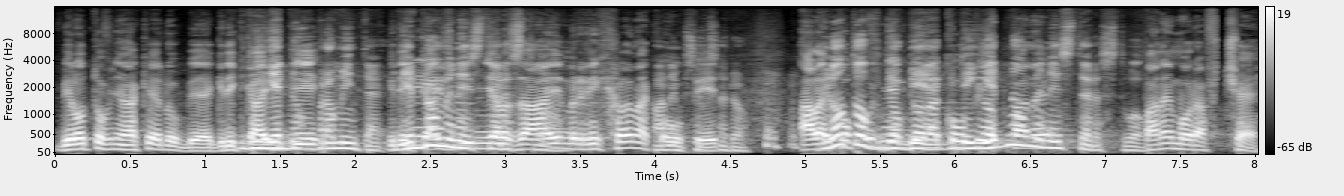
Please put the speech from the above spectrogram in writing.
bylo to v nějaké době, kdy, Kdy každý, jedno- promiňte, kdy jedno každý měl ministerstvo, zájem rychle nakoupit. ale Bylo to v době, kdy jedno pane, ministerstvo- Pane Moravče,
